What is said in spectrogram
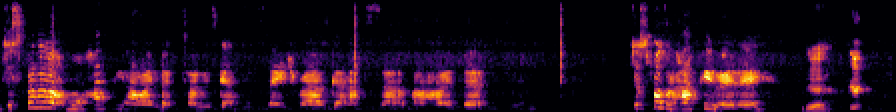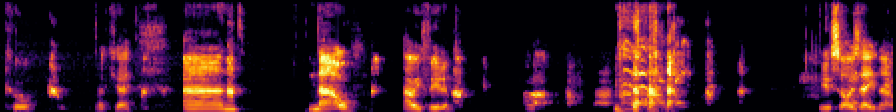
just felt a lot more happy how I looked. I was getting to the stage where I was getting upset about how I looked. And just wasn't happy, really. Yeah. Cool. Okay. And now, how are you feeling? A lot better. I'm a size 8 now. You're size eight now.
